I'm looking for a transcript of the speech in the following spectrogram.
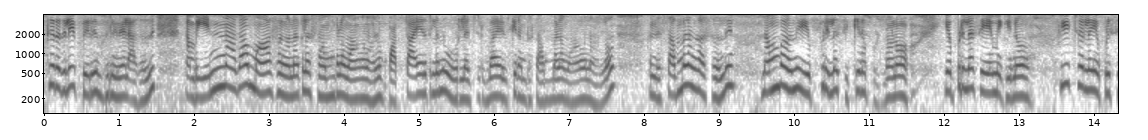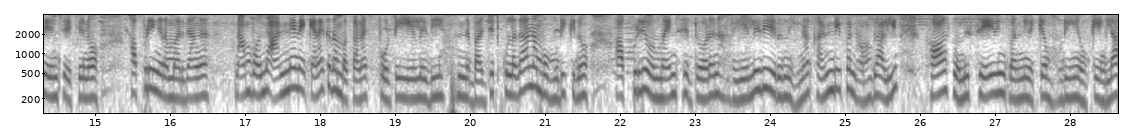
இருக்கிறதுலே பெரும் பெரும் வேலை. அதாவது நம்ம என்ன தான் மாதம் கணக்கில் சம்பளம் வாங்கினாலும் பத்தாயிரத்துலேருந்து ஒரு லட்ச ரூபாய் வரைக்கும் நம்ம சம்பளம் வாங்கினாலும் அந்த சம்பளம் காசை வந்து நம்ம வந்து எப்படிலாம் சிக்கனம் பண்ணணும் எப்படிலாம் சேமிக்கணும் ஃப்யூச்சரில் எப்படி சேமிச்சு வைக்கணும் அப்படிங்கிற மாதிரி தாங்க நம்ம வந்து அன்னனை கணக்கு நம்ம கணக்கு போட்டு எழுதி இந்த பட்ஜெட்குள்ளே தான் நம்ம முடிக்கணும் அப்படின்னு ஒரு மைண்ட் செட்டோடு நம்ம எழுதி இருந்தீங்கன்னா கண்டிப்பாக நம்மளாலையும் காசு வந்து சேவிங் பண்ணி வைக்க முடியும் ஓகேங்களா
